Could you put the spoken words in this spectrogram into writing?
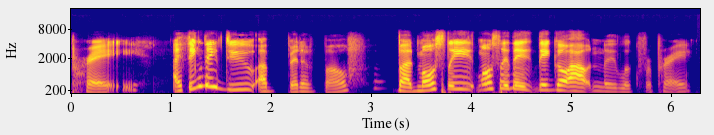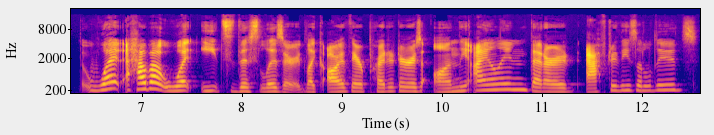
prey. I think they do a bit of both but mostly mostly they they go out and they look for prey. What how about what eats this lizard? Like are there predators on the island that are after these little dudes?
